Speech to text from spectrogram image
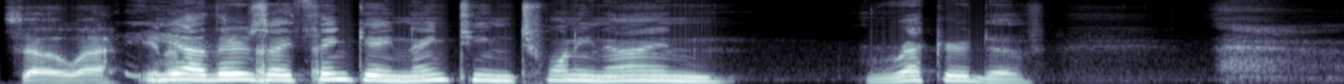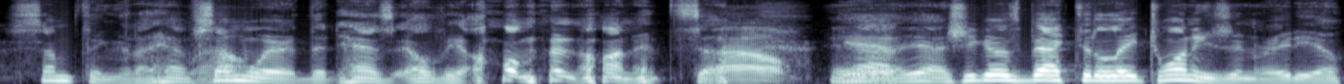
So uh, you know, yeah, there's, I think, a 1929 record of something that I have somewhere that has Elvia Allman on it. So, Wow. yeah, Yeah. yeah, She goes back to the late 20s in radio,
